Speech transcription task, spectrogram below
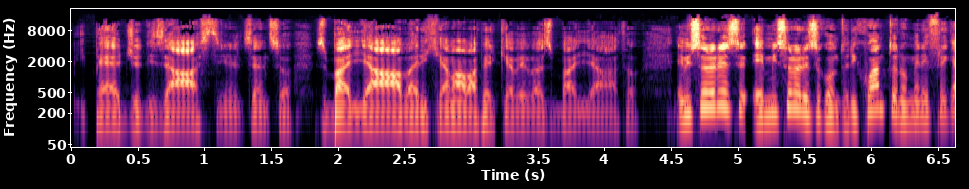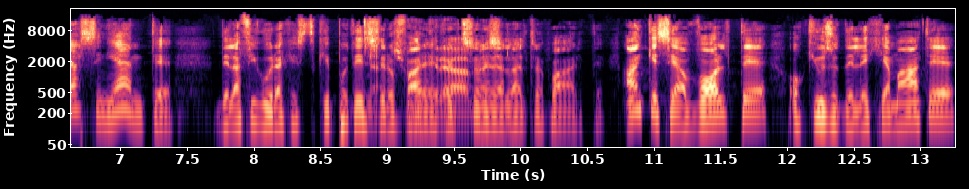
i, peggio disastri, nel senso sbagliava, richiamava perché aveva sbagliato. E mi, reso, e mi, sono reso, conto di quanto non me ne fregasse niente della figura che, che potessero no, fare le persone sì. dall'altra parte. Anche se a volte ho chiuso delle chiamate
